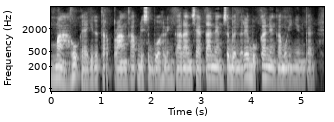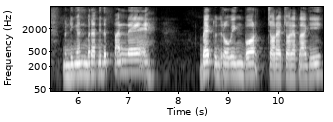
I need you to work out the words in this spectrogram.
mau kayak gitu terperangkap di sebuah lingkaran setan yang sebenarnya bukan yang kamu inginkan. Mendingan berat di depan deh. Back to drawing board, coret-coret lagi,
